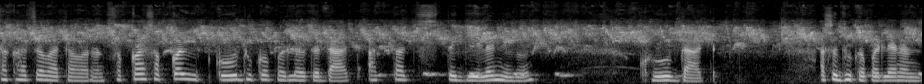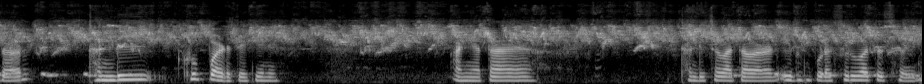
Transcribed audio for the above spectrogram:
सकाळचं वातावरण. सकाळ सकाळ इतकं धुकं पडलं होतं दाट. आत्ताच ते गेलं निघून. खूप दाट. असं धुकं पडल्यानंतर थंडी खूप पडते की नाही. आणि आता थंडीचं वातावरण इथून पुढं सुरुवातच होईल.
